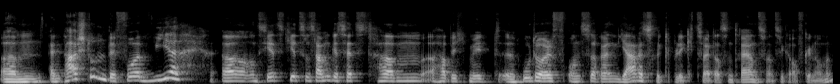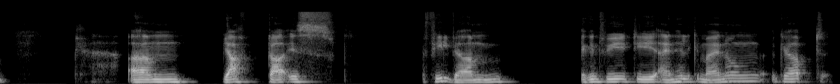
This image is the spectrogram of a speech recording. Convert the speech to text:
Ähm, ein paar Stunden bevor wir äh, uns jetzt hier zusammengesetzt haben, habe ich mit äh, Rudolf unseren Jahresrückblick 2023 aufgenommen. Ähm, ja, da ist viel. Wir haben irgendwie die einhellige Meinung gehabt,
